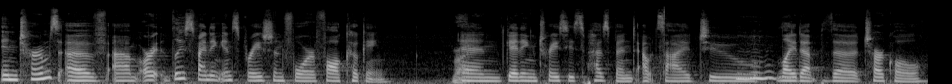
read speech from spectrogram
in terms of, um, or at least finding inspiration for fall cooking Right. and getting Tracy's husband outside to light up the charcoal,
